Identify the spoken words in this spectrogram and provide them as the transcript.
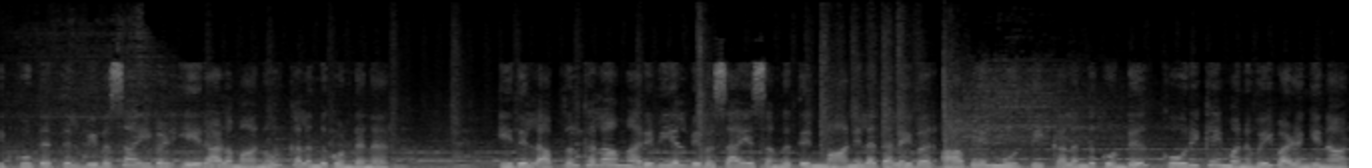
இக்கூட்டத்தில் விவசாயிகள் ஏராளமானோர் கலந்து கொண்டனர். இதில் அப்துல் கலாம் அறிவியல் விவசாய சங்கத்தின் மாநில தலைவர் ஆபேல் மூர்த்தி கலந்து கொண்டு கோரிக்கை மனுவை வழங்கினார்.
